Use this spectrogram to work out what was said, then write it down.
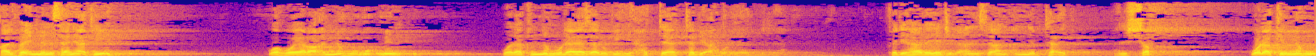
قال فإن الإنسان يأتيه وهو يرى أنه مؤمن ولكنه لا يزال به حتى يتبعه والعياذ بالله. فلهذا يجب على الإنسان أن يبتعد عن الشر ولكنه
